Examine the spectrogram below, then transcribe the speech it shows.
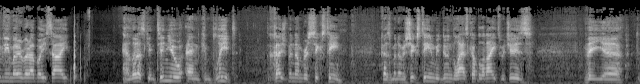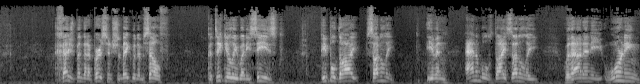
evening, Meir Rabbi Isai. And let us continue and complete Cheshbon number 16. Cheshbon number 16 we're doing the last couple of nights, which is the uh, that a person should make with himself, particularly when he sees people die suddenly, even animals die suddenly, without any warning,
